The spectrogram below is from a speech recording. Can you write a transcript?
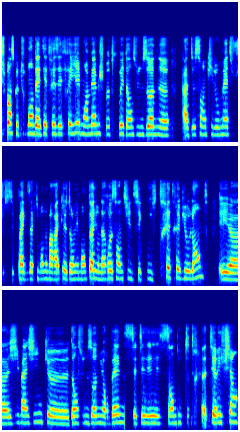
Je pense que tout le monde a été très effrayé. Moi-même, je me trouvais dans une zone euh, à 200 km, je ne sais pas exactement de Marrakech, dans les montagnes. On a ressenti une secousse très, très violente. Et euh, j'imagine que dans une zone urbaine, c'était sans doute terrifiant.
